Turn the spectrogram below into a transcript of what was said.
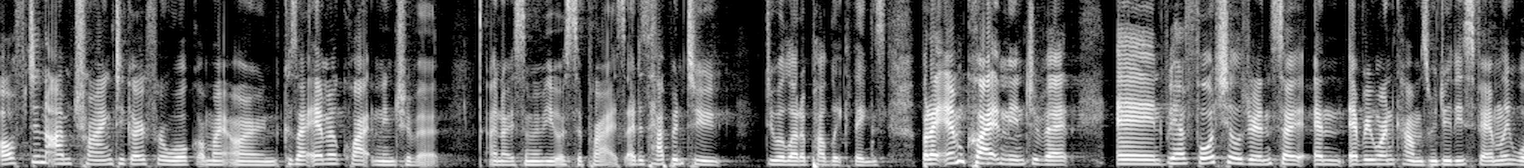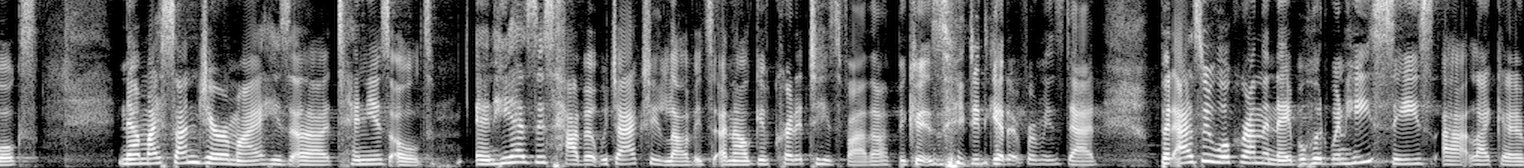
often I'm trying to go for a walk on my own because I am a, quite an introvert. I know some of you are surprised. I just happen to do a lot of public things, but I am quite an introvert. And we have four children, so and everyone comes. We do these family walks. Now, my son Jeremiah, he's uh, 10 years old, and he has this habit which I actually love. It's, and I'll give credit to his father because he did get it from his dad. But as we walk around the neighborhood, when he sees uh, like a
